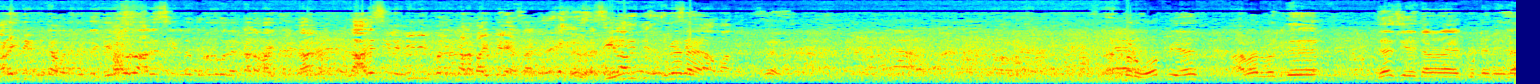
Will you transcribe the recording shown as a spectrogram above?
மறைந்துகிட்டு தான் இந்த இருவரும் அரசியல்ல தொடர்வதற்கான வாய்ப்பு இருக்கா? இந்த அரசியல நீடிப்பதற்கான வாய்ப்பு இல்லையா சார்? சசிகலா நீதி- இல்ல, இல்ல. ஆமாங்க இல்ல, இல்ல. நண்பர் ஓபிஎஸ் அவர் வந்து தேசிய ஜனநாயக கூட்டணியில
